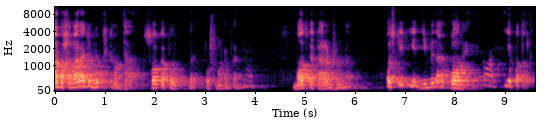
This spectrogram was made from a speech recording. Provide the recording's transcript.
अब हमारा जो मुख्य काम था सौ का पोस्टमार्टम करना। मौत का कारण ढूंढना और उसकी ये जिम्मेदार कौन है? ये पता लगा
